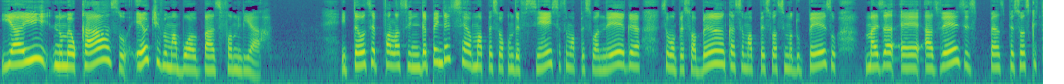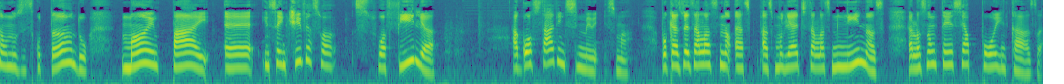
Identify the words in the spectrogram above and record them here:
E aí, no meu caso, eu tive uma boa base familiar. Então você fala assim, independente se é uma pessoa com deficiência, se é uma pessoa negra, se é uma pessoa branca, se é uma pessoa acima do peso, mas é, é às vezes as pessoas que estão nos escutando, mãe, pai, é, incentive a sua, sua filha a gostar de si mesma. Porque às vezes elas as, as mulheres, elas meninas, elas não têm esse apoio em casa.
